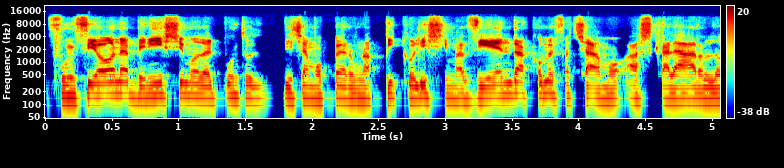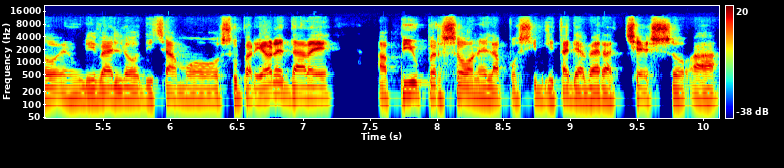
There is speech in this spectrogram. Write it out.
funziona benissimo dal punto, diciamo, per una piccolissima azienda, come facciamo a scalarlo in un livello, diciamo, superiore dare a più persone la possibilità di avere accesso a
